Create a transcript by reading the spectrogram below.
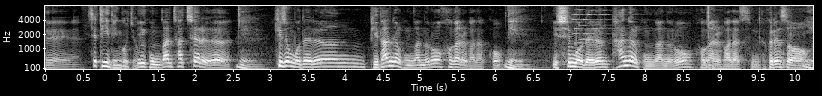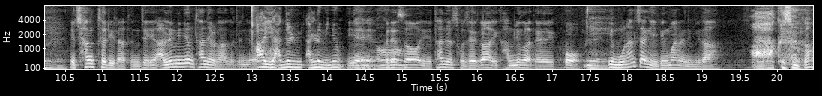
네. 세팅이 된 거죠. 이 공간 자체를 네. 기존 모델은 비단열 공간으로 허가를 받았고 네. 이 신모델은 단열 공간으로 허가를 받았습니다. 그래서 예. 이 창틀이라든지 이 알루미늄 단열바거든요. 아, 이 알루, 알루미늄. 예, 네네. 어. 그래서 이 단열 소재가 이 감류가 되어 있고 예. 이문 한 짝이 200만 원입니다. 아, 그렇습니까?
